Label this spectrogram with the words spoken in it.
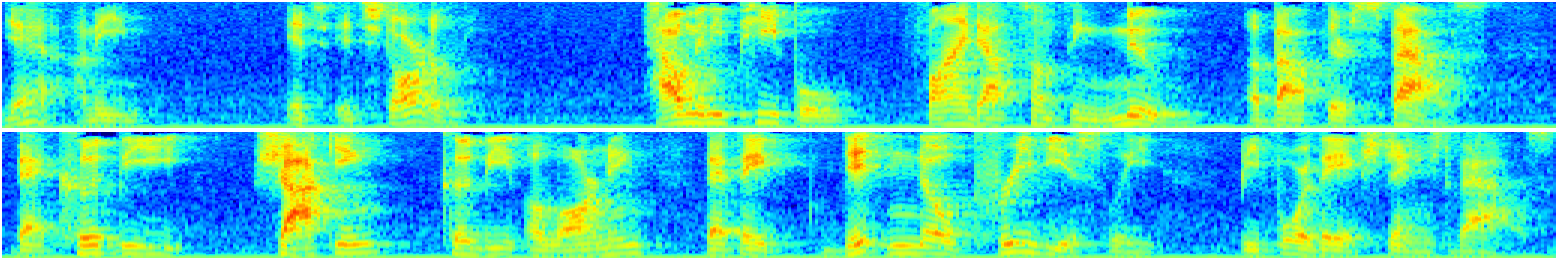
yeah, I mean, it's it's startling. How many people find out something new about their spouse that could be shocking, could be alarming, that they didn't know previously before they exchanged vows.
